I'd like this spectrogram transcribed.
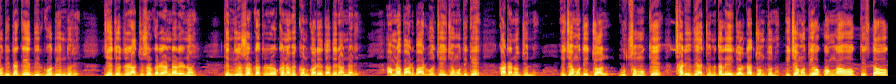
নদীটাকে দীর্ঘদিন ধরে, যেহেতু এটা রাজ্য সরকারের আন্ডারে নয়, কেন্দ্রীয় সরকার রক্ষণাবেক্ষণ করে তাদের আন্ডারে আমরা বারবার বলছি ইছামতিকে কাটানোর জন্য। ইছামতির জল উৎসমুখকে ছাড়িয়ে দেওয়ার জন্য। তাহলে এই জলটা জমতো না। ইছামতি হোক, গঙ্গা হোক, তিস্তা হোক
